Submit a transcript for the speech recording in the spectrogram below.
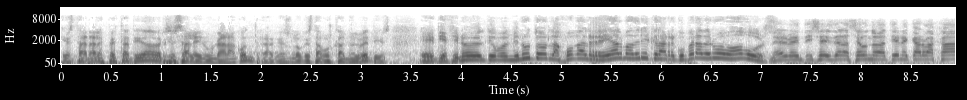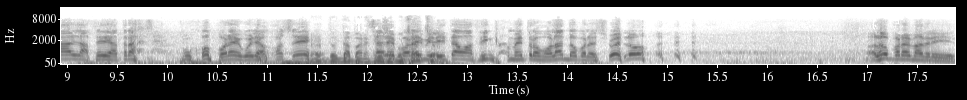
están a la expectativa a ver si sale en una a la contra, que es lo que está buscando el Betis. Eh, 19 últimos minutos, la juega el Real Madrid que la recupera de nuevo Agus. En el 26 de la segunda la tiene Carvajal, la cede atrás. Empujón por ahí, William José. Pero ¿dónde apareció Sale ese por ahí militado a 5 metros volando por el suelo. Balón para el Madrid.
